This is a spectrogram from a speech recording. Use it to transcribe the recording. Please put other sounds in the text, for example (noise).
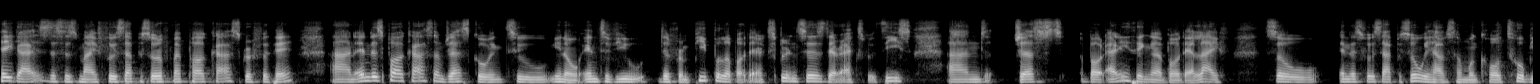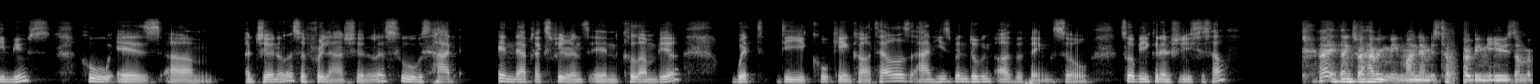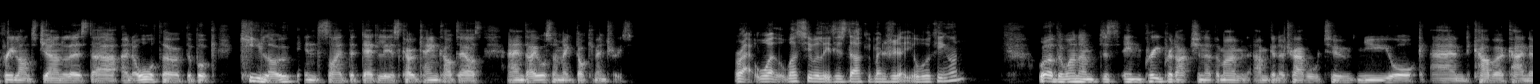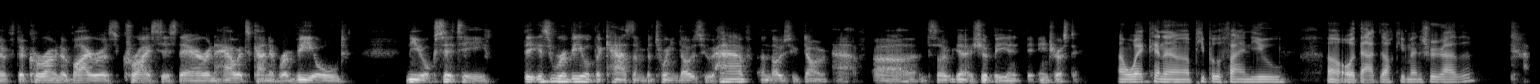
Hey guys, this is my first episode of my podcast, Griffith here. And in this podcast, I'm just going to, you know, interview different people about their experiences, their expertise, and just about anything about their life. So in this first episode, we have someone called Toby Muse, who is um, a journalist, a freelance journalist who's had in-depth experience in Colombia with the cocaine cartels, and he's been doing other things. So Toby, you can introduce yourself. Hey, thanks for having me. My name is Toby Muse. I'm a freelance journalist, uh, an author of the book Kilo Inside the Deadliest Cocaine Cartels, and I also make documentaries. Right. Well, what's your latest documentary that you're working on? Well, the one I'm just in pre production at the moment, I'm going to travel to New York and cover kind of the coronavirus crisis there and how it's kind of revealed New York City. It's revealed the chasm between those who have and those who don't have. Uh, so, yeah, it should be interesting. And where can uh, people find you uh, or that documentary rather?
